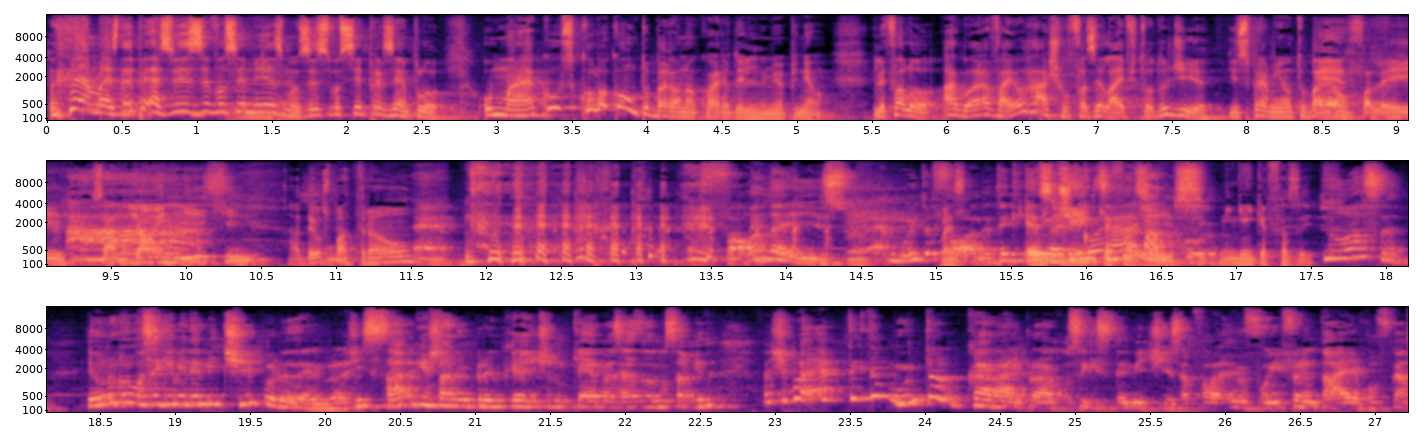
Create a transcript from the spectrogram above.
entrar. mas às vezes é você mesmo. Às vezes você, por exemplo, o Marcos colocou um tubarão no aquário dele, na minha opinião. Ele falou: agora vai eu racho, vou fazer live todo dia. Isso pra mim é um tubarão. É, eu falei, Ah, sabe, tchau Henrique, sim, adeus patrão. É. é foda isso. É muito Mas foda. Tem que ter ninguém quer fazer isso. Ninguém quer fazer isso. Nossa, eu nunca consegui me demitir, por exemplo. A gente sabe que a gente tá no emprego que a gente não quer mais resto da nossa vida. Mas, tipo, é, tem que ter muito caralho pra conseguir se demitir. Sabe? Falar, eu vou enfrentar, eu vou ficar,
